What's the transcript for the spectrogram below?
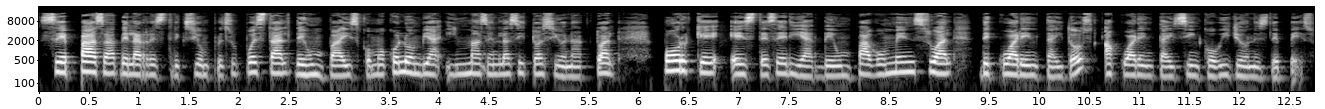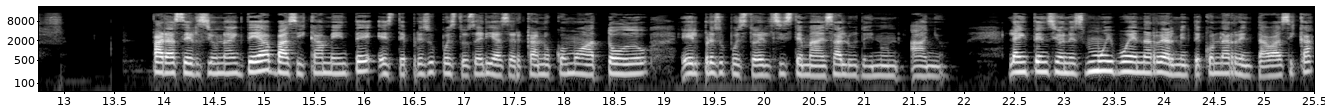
se pasa de la restricción presupuestal de un país como Colombia y más en la situación actual, porque este sería de un pago mensual de 42 a 45 billones de pesos. Para hacerse una idea, básicamente este presupuesto sería cercano como a todo el presupuesto del sistema de salud en un año. La intención es muy buena realmente con la renta básica,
